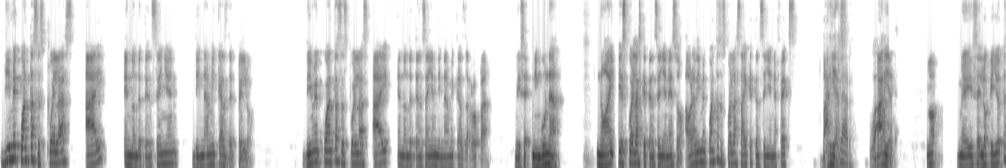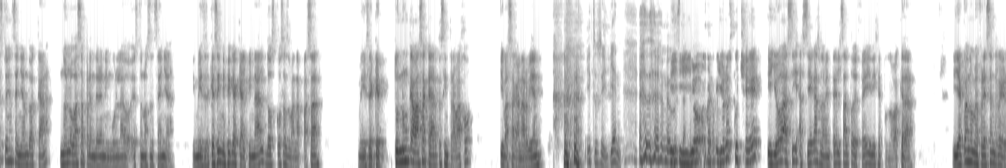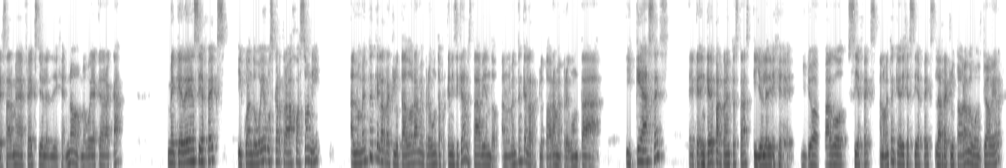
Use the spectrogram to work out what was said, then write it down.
dime cuántas escuelas hay en donde te enseñen dinámicas de pelo. Dime cuántas escuelas hay en donde te enseñen dinámicas de ropa. Me dice, ninguna. No hay escuelas que te enseñen eso. Ahora dime cuántas escuelas hay que te enseñen FX. Varias. Claro. Varias. ¿No? Me dice, lo que yo te estoy enseñando acá, no lo vas a aprender en ningún lado. Esto no se enseña. Y me dice, ¿qué significa? Que al final dos cosas van a pasar. Me dice que tú nunca vas a quedarte sin trabajo y vas a ganar bien. y tú sí, bien. me gusta. Y, yo, yo lo escuché y yo así, a ciegas me aventé el salto de fe y dije, pues me va a quedar. Y ya cuando me ofrecen regresarme a FX, yo les dije, no, me voy a quedar acá. Me quedé en CFX y cuando voy a buscar trabajo a Sony, al momento en que la reclutadora me pregunta, porque ni siquiera me estaba viendo, al momento en que la reclutadora me pregunta, ¿y qué haces? Eh, ¿En qué departamento estás? Y yo le dije, yo hago CFX. Al momento en que yo dije CFX, la reclutadora me volteó a ver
